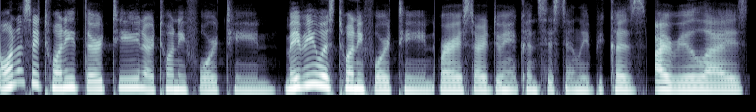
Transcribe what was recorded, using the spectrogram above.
I want to say 2013 or 2014. Maybe it was 2014 where I started doing it consistently because I realized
